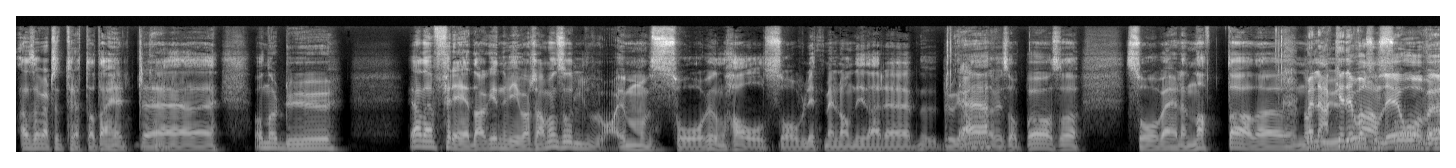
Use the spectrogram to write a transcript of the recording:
Altså, jeg har vært så trøtt at det er helt uh, Og når du Ja, den fredagen vi var sammen, så var jo, man sov jo sånn halvsov litt mellom de der programmene programmene Ja. vi så på, og så sov jeg hele natta. Da, Men er ikke det vanlige sover...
